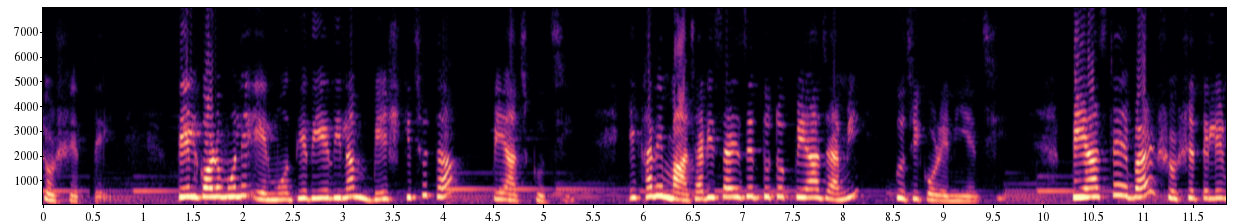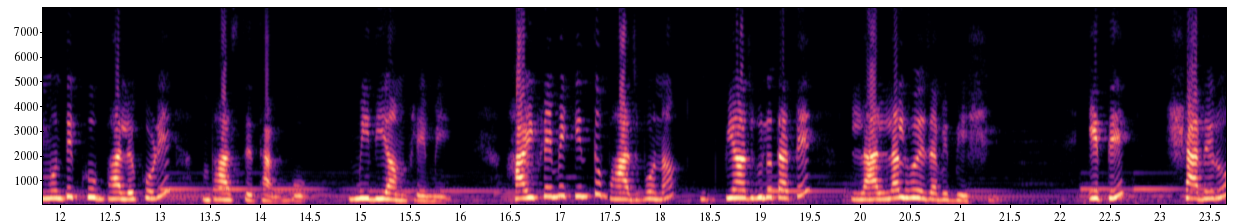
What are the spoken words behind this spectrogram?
সর্ষের তেল। তেল গরম হলে এর মধ্যে দিয়ে দিলাম বেশ কিছুটা পেঁয়াজ কুচি। এখানে মাঝারি সাইজের দুটো পেঁয়াজ আমি কুচি করে নিয়েছি। পেঁয়াজটা এবার সর্ষের তেলের মধ্যে খুব ভালো করে ভাজতে থাকব মিডিয়াম ফ্লেমে। হাই ফ্লেমে কিন্তু ভাজবো না, পেঁয়াজগুলো তাতে লাল লাল হয়ে যাবে বেশি। এতে স্বাদেরও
